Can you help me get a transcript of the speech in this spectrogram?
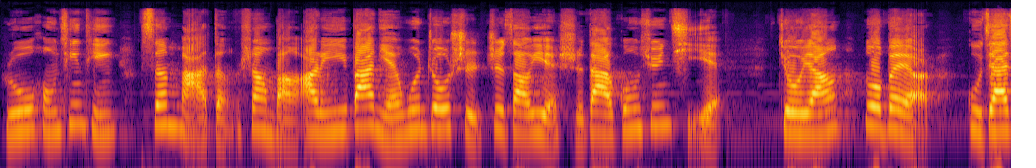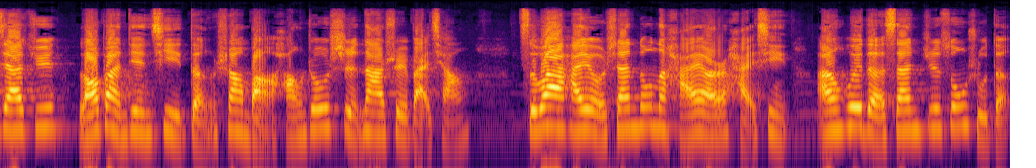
如红蜻蜓、森马等上榜二零一八年温州市制造业十大功勋企业；九阳、诺贝尔、顾家家居、老板电器等上榜杭州市纳税百强。此外，还有山东的海尔、海信、安徽的三只松鼠等。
